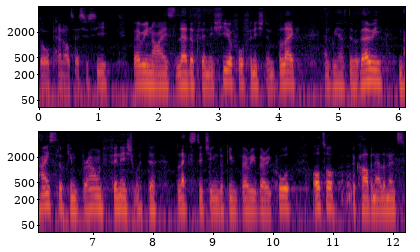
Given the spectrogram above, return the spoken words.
door panels. As you see, very nice leather finish here, full finished in black. And we have the very nice looking brown finish with the black stitching looking very, very cool. Also, the carbon elements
